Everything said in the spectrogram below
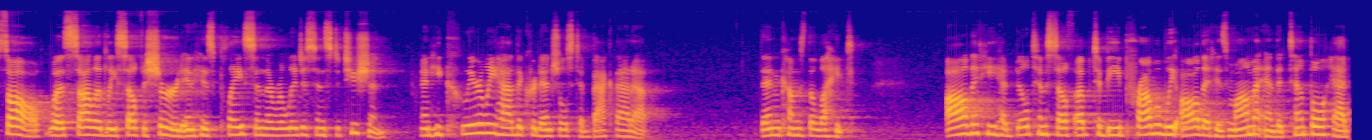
Saul was solidly self assured in his place in the religious institution, and he clearly had the credentials to back that up. Then comes the light. All that he had built himself up to be, probably all that his mama and the temple had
